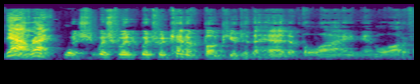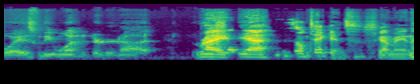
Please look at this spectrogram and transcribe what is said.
Yeah. Um, right. Which which would which would kind of bump you to the head of the line in a lot of ways, whether you wanted it or not. Right. Yeah. Sell tickets. I mean,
